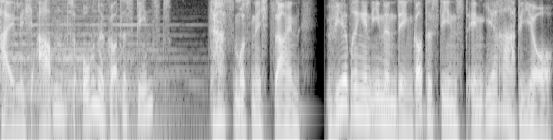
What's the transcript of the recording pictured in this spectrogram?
Heiligabend ohne Gottesdienst? Das muss nicht sein. Wir bringen Ihnen den Gottesdienst in Ihr Radio.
